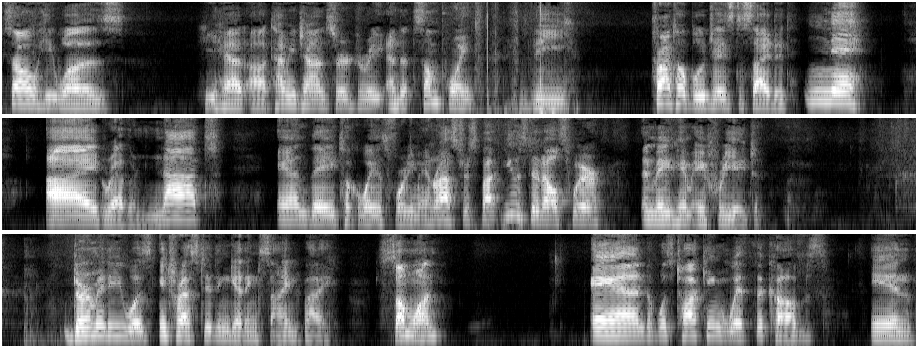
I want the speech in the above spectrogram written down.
So he was, he had uh, Tommy John surgery, and at some point, the Toronto Blue Jays decided, nah, I'd rather not. And they took away his 40 man roster spot, used it elsewhere, and made him a free agent. Dermody was interested in getting signed by someone and was talking with the Cubs in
